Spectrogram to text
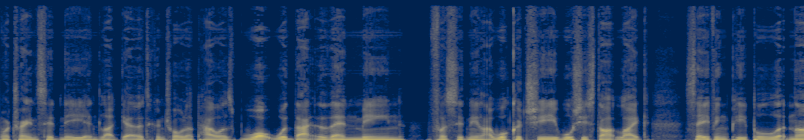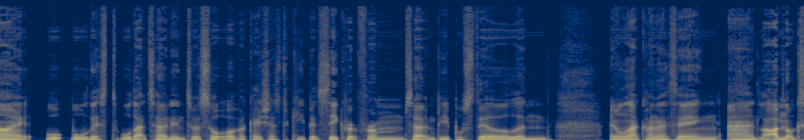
or train Sydney and like get her to control her powers what would that then mean for Sydney like what could she will she start like saving people at night will, will this will that turn into a sort of okay she has to keep it secret from certain people still and and all that kind of thing. And like, I'm not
